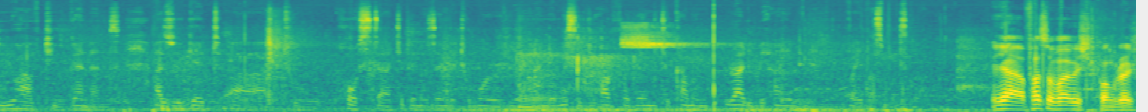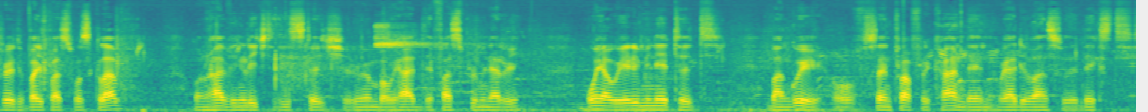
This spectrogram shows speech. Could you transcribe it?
do you have to Ugandans as we get uh, to host uh, TP Mazembe tomorrow here? And the message you have for them to come and rally behind Viper Sports Club? Yeah, first of all, wish to congratulate Viper Sports Club on having reached this stage. Remember, we had the first preliminary where we eliminated Bangui of Central Africa, and then we advanced to the next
